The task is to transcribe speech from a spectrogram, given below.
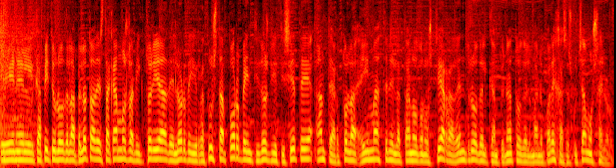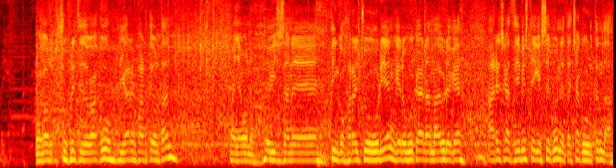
En el capítulo de la pelota destacamos la victoria de Lorde y Rezusta por 22-17 ante Artola e Imaz en el Atano Donostiarra dentro del campeonato del Mano Parejas. Escuchamos a Elordi. Gaur sufritzi dokaku, bigarren parte hortan, baina, bueno, egiz izan e, tinko jarraitzu gurien, gero bukaeran badureke arriskatzi beste esekuen eta txaku urten da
